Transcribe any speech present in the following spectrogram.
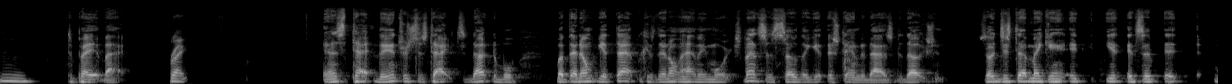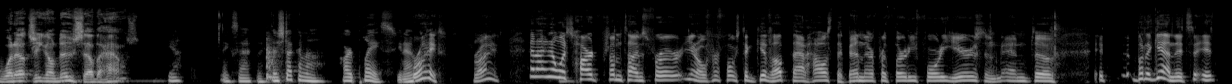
Mm. to pay it back. Right. And it's ta- the interest is tax deductible, but they don't get that because they don't have any more expenses, so they get their standardized deduction. So just that making it, it it's a it, what else are you gonna do? Sell the house? Yeah, exactly. They're stuck in a hard place, you know? Right. Right. And I know it's hard sometimes for, you know, for folks to give up that house. They've been there for 30, 40 years and and uh, it but again, it's it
